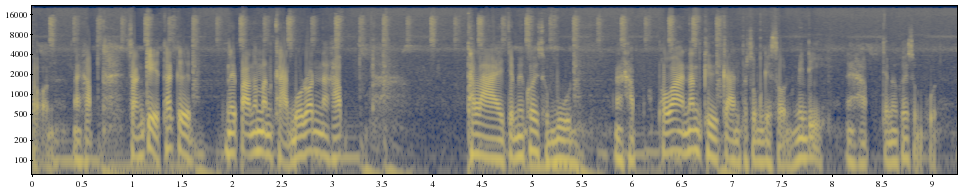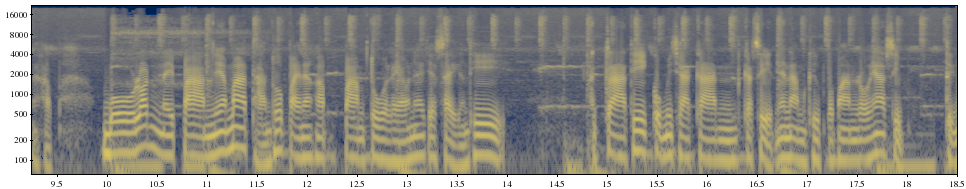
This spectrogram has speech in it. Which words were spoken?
สรนะครับ สังเกตถ้าเกิดในปาล์มน้ำมันขาดโบรอนนะครับทลายจะไม่ค่อยสมบูรณ์นะครับ เพราะว่านั่นคือการผสมเกสรไม่ดีนะครับ จะไม่ค่อยสมบูรณ์นะครับ โบรอนในปาล์มเนี่ยมาตรฐานทั่วไปนะครับ ปาล์มโตแล้วเนี่ยจะใส่กันที่ อัตราที่กรมวิชาการเกษตรแนะนำคือประมาณ 150ถึง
